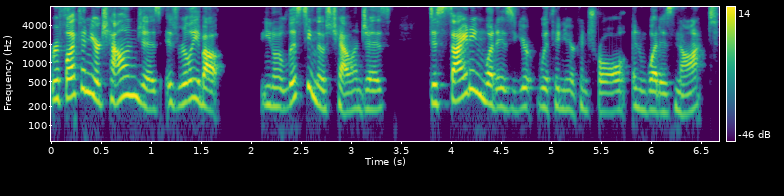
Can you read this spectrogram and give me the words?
reflecting your challenges is really about, you know, listing those challenges deciding what is your within your control and what is not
